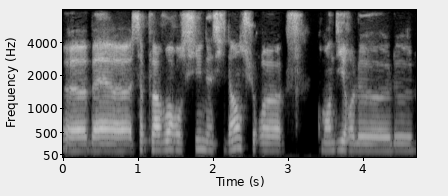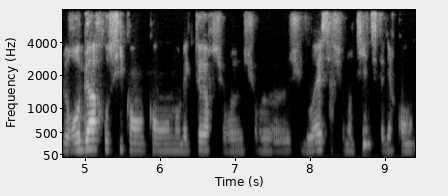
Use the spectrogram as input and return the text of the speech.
ben, ça peut avoir aussi une incidence sur comment dire, le, le, regard aussi qu'ont nos lecteurs sur, sur le sud-ouest et sur notre site, c'est-à-dire qu'on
